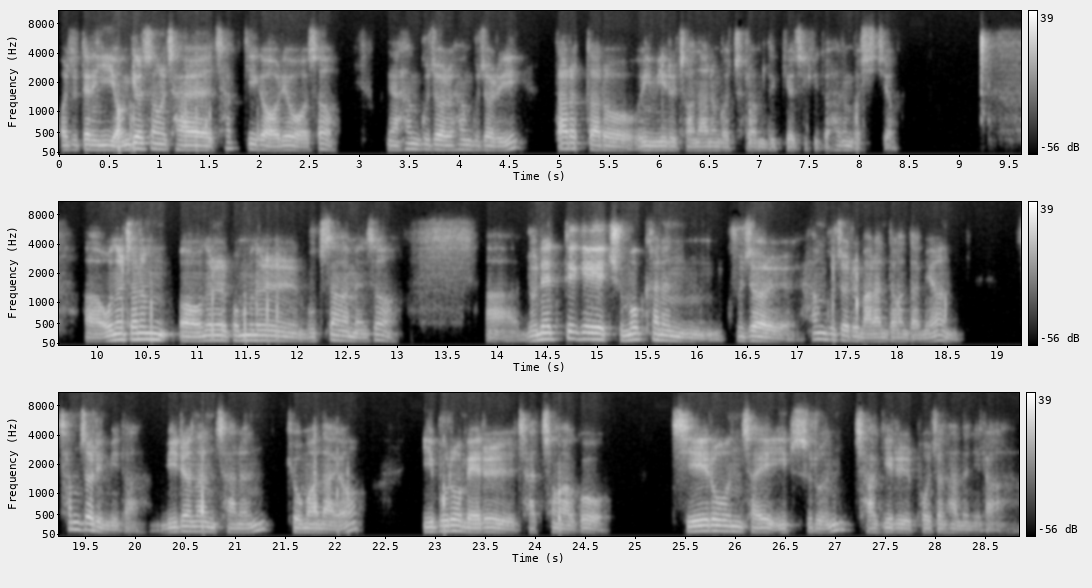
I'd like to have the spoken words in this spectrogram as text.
어쩔 때는 이 연결성을 잘 찾기가 어려워서 그냥 한 구절 한 구절이 따로따로 의미를 전하는 것처럼 느껴지기도 하는 것이죠. 어, 오늘 저는 어, 오늘 본문을 묵상하면서 아, 눈에 띄게 주목하는 구절 한 구절을 말한다고 한다면 3절입니다. 미련한 자는 교만하여 입으로 매를 자청하고 지혜로운 자의 입술은 자기를 보전하느니라.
